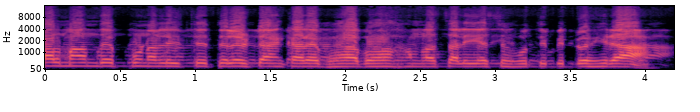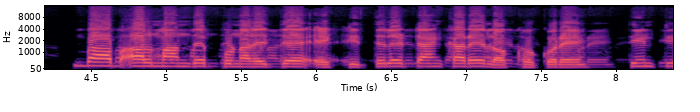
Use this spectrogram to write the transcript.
আল মানদেব প্রণালীতে তেলের ট্যাঙ্কারে ভয়াবহ হামলা চালিয়েছে হুতি বিদ্রোহীরা। বাব আল মানদেব প্রণালীতে একটি তেলের ট্যাঙ্কারে লক্ষ্য করে তিনটি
